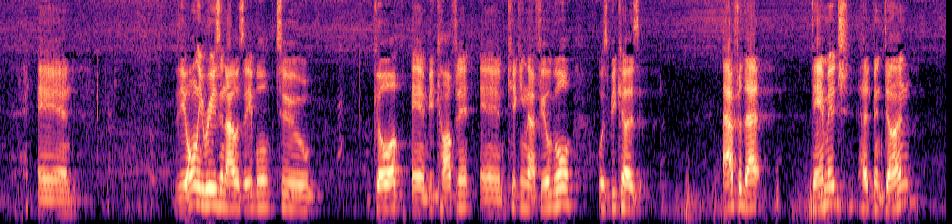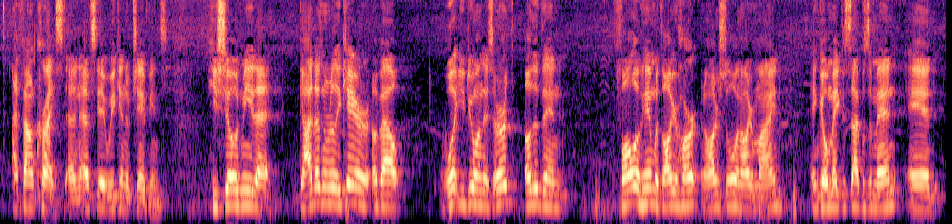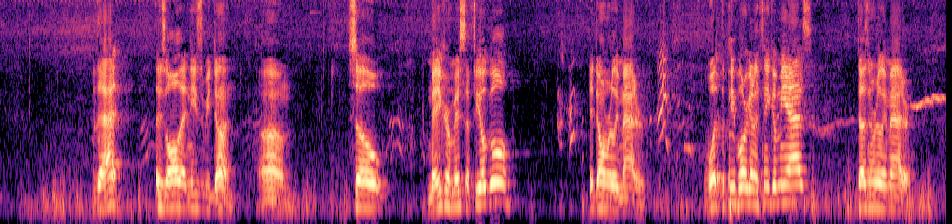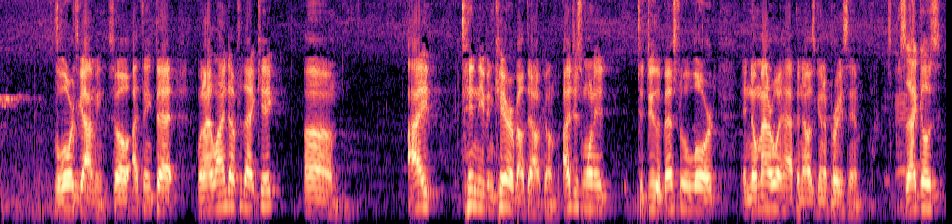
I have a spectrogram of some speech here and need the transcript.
And the only reason I was able to go up and be confident and kicking that field goal was because after that damage had been done, I found Christ at an FCA weekend of champions. He showed me that God doesn't really care about what you do on this earth other than follow him with all your heart and all your soul and all your mind and go make disciples of men and that is all that needs to be done um, so make or miss a field goal, it don't really matter. What the people are going to think of me as doesn't really matter. The Lord's got me. So I think that when I lined up for that kick, um, I didn't even care about the outcome. I just wanted to do the best for the Lord, and no matter what happened, I was going to praise Him. Amen. So that goes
